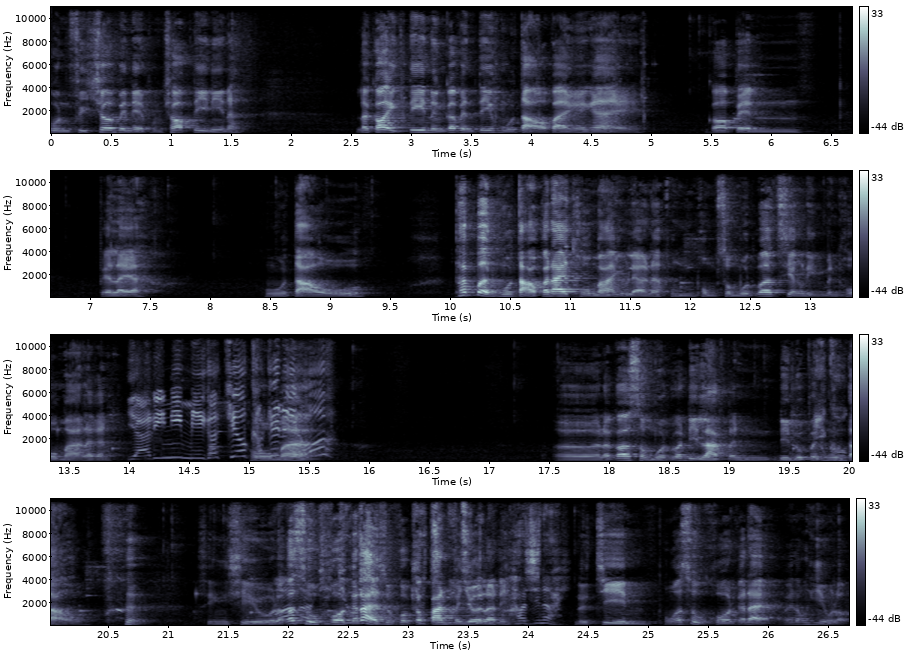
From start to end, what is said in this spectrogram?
กุนฟิชเชอร์เบเนตผมชอบตี้นี้นะ แล้วก็อีกตี้หนึ่งก็เป็นตี้ฮูเต่าไปง่าย ๆ ก็เป็นเป็นอะไรอะ ฮูเต๋าถ้าเปิดฮูเต๋าก็ได้โทมะอยู่แล้วนะ ผมผมสมมุติว่าเซียงหลิงเป็นโทมะแล้วกัน โทมะเออแล้วก็สมมุติว่าดีลักเป็นดีลุกเป็นฮูเต๋าซิงชิวแล้วก็สูโคดก็ได้สูโคดก็ปั้นมาเยอะแล้วนี่หรือจีน ผมว่าสูโคดก็ได้ ไม่ต้องฮิวหรอก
